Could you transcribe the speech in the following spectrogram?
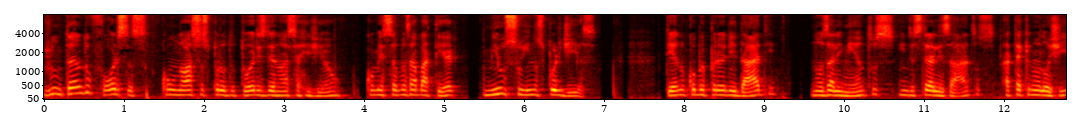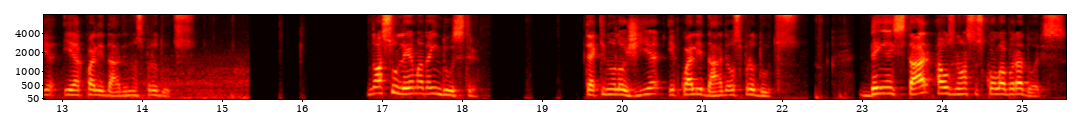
Juntando forças com nossos produtores de nossa região, começamos a bater mil suínos por dia, tendo como prioridade nos alimentos industrializados a tecnologia e a qualidade nos produtos. Nosso lema da indústria: tecnologia e qualidade aos produtos. Bem-estar aos nossos colaboradores.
